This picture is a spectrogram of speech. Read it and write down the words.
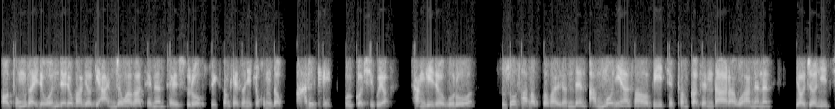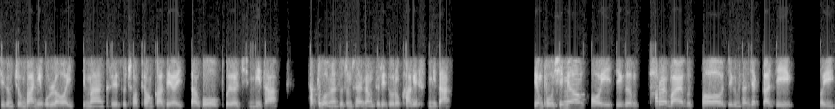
어, 동사 이제 원재료 가격이 안정화가 되면 될수록 수익성 개선이 조금 더 빠르게 올 것이고요. 장기적으로 수소 산업과 관련된 암모니아 사업이 재평가된다라고 하면은 여전히 지금 좀 많이 올라와 있지만 그래도 저평가되어 있다고 보여집니다. 차트 보면서 좀 설명드리도록 하겠습니다. 지금 보시면 거의 지금 8월 말부터 지금 현재까지 거의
